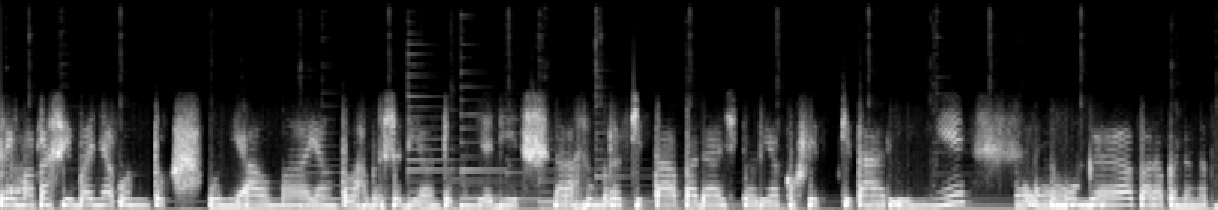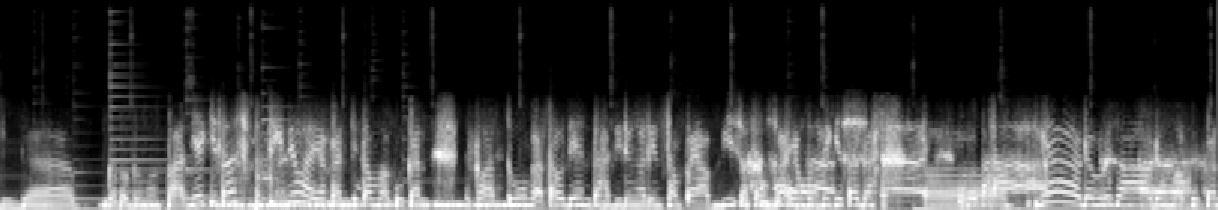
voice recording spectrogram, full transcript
Terima kasih banyak untuk Uni Alma yang telah bersedia untuk menjadi narasumber kita pada historia COVID kita hari ini. Mm-hmm. Semoga para pendengar juga dapat bermanfaat. Ya kita seperti inilah ya kan kita melakukan sesuatu nggak tahu deh entah didengarin sampai habis atau enggak. Yang penting kita udah uh, ya udah berusaha udah melakukan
